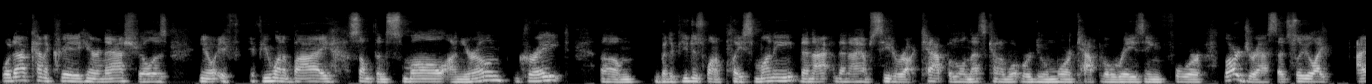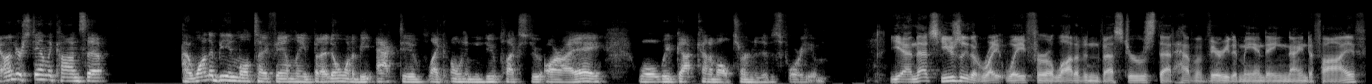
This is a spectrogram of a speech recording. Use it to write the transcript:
what I've kind of created here in Nashville is you know if if you want to buy something small on your own, great. Um, but if you just want to place money, then I then I have Cedar Rock Capital, and that's kind of what we're doing more capital raising for larger assets. So you're like, I understand the concept. I want to be in multifamily, but I don't want to be active like owning a duplex through RIA. Well, we've got kind of alternatives for you. Yeah, and that's usually the right way for a lot of investors that have a very demanding nine to five.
